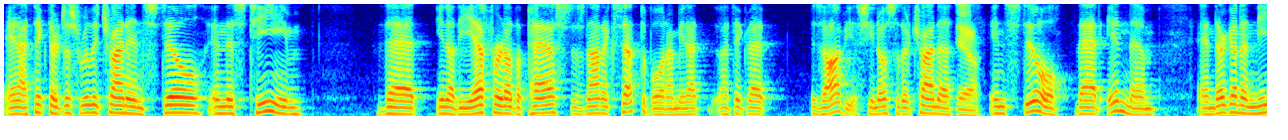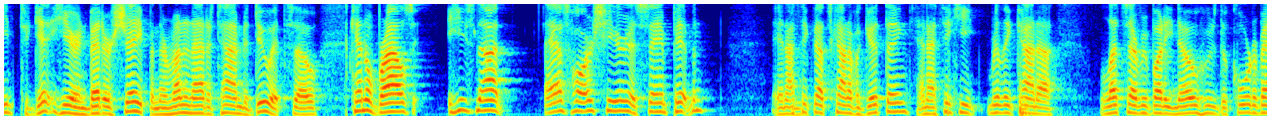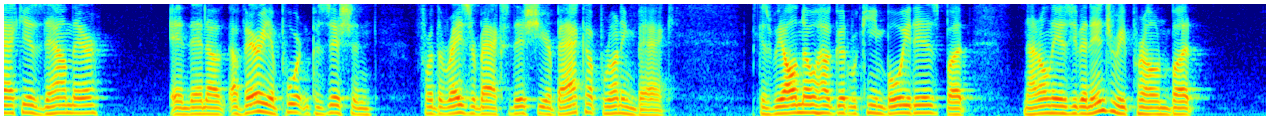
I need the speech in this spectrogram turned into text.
and I think they're just really trying to instill in this team that you know the effort of the past is not acceptable, and I mean I I think that is obvious, you know. So they're trying to yeah. instill that in them, and they're going to need to get here in better shape, and they're running out of time to do it. So Kendal Briles, he's not as harsh here as Sam Pittman, and I mm. think that's kind of a good thing. And I think he really mm. kind of lets everybody know who the quarterback is down there. And then a, a very important position for the Razorbacks this year, backup running back, because we all know how good Rakeem Boyd is, but not only has he been injury prone, but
